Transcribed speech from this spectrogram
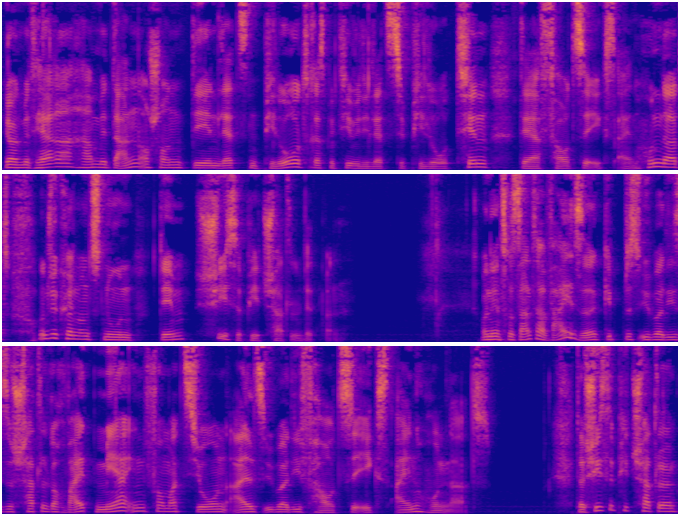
Ja, und mit Hera haben wir dann auch schon den letzten Pilot, respektive die letzte Pilotin der VCX 100 und wir können uns nun dem Chesapeake Shuttle widmen. Und interessanterweise gibt es über diese Shuttle doch weit mehr Informationen als über die VCX 100. Der Chesapeake Shuttle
